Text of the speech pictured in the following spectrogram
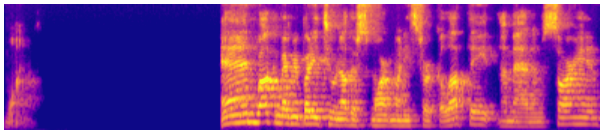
one. And welcome everybody to another Smart Money Circle update. I'm Adam Sarhan.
